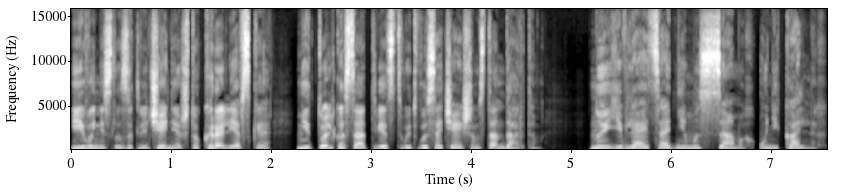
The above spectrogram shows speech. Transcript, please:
и вынесла заключение, что Королевская не только соответствует высочайшим стандартам, но и является одним из самых уникальных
